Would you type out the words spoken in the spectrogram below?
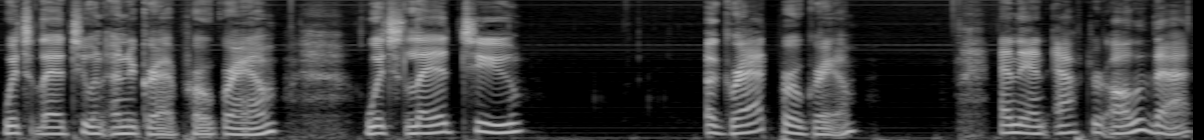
which led to an undergrad program, which led to a grad program. And then after all of that,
